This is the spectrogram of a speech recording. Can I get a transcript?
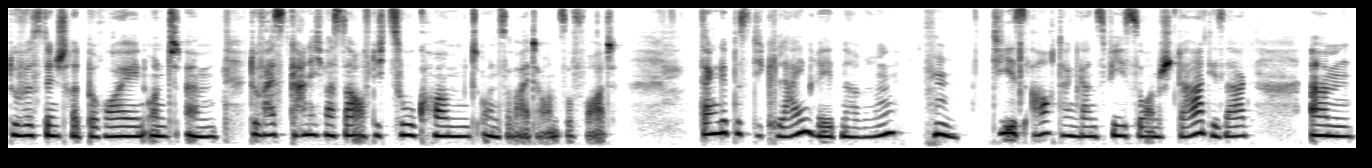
du wirst den Schritt bereuen und ähm, du weißt gar nicht, was da auf dich zukommt und so weiter und so fort. Dann gibt es die Kleinrednerin. Hm, die ist auch dann ganz fies so am Start. Die sagt, ähm, hm,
